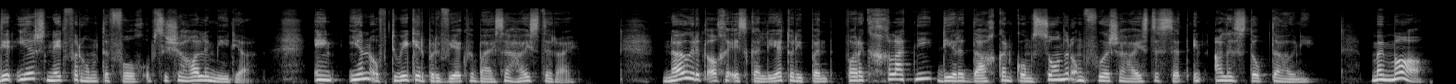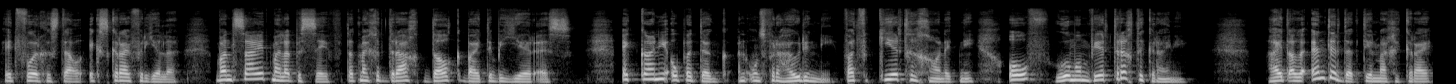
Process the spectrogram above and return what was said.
deur eers net vir hom te volg op sosiale media en een of twee keer per week verby sy huis te ry. Nou het dit al geeskaleer tot die punt waar ek glad nie deur 'n dag kan kom sonder om voor sy huis te sit en alles stop te hou nie. My ma het voorgestel ek skryf vir julle, want sy het my laat besef dat my gedrag dalk buite beheer is. Ek kan nie ophou dink aan ons verhouding nie, wat verkeerd gegaan het nie of hoe om hom weer terug te kry nie. Hy het al 'n interdik teen my gekry,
